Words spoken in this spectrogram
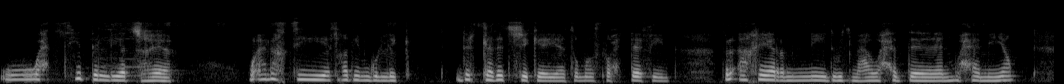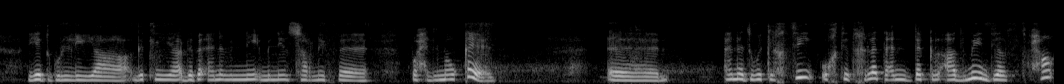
وواحد السيد دار ليا تشهير وأنا أختي اش غادي نقول لك؟ درت ثلاثة الشكايات وما وصلوا حتى فين. في الأخير مني دويت مع واحد آه، المحامية. هي تقول لي قالت لي دابا أنا مني مني نشرني في واحد الموقع. آه أنا دويت لاختي واختي دخلت عند داك الأدمين ديال الصفحة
